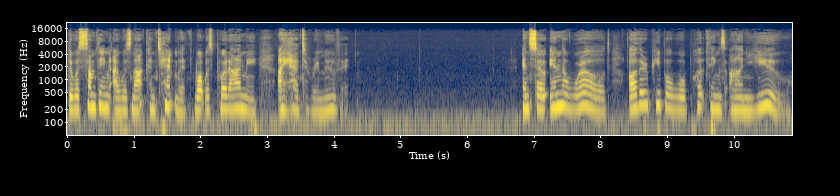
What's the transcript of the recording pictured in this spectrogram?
There was something I was not content with, what was put on me. I had to remove it. And so in the world, other people will put things on you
